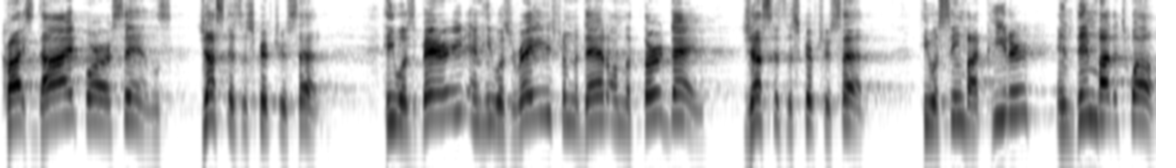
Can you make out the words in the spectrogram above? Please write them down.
Christ died for our sins, just as the scripture said. He was buried and he was raised from the dead on the third day, just as the scripture said. He was seen by Peter and then by the 12.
